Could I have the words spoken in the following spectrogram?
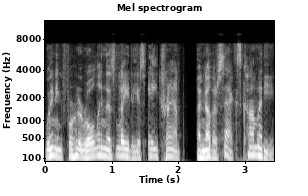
winning for her role in This Lady is a Tramp, another sex comedy.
